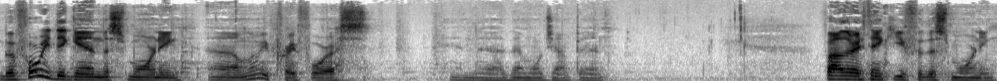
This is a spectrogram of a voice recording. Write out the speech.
before we dig in this morning, um, let me pray for us, and uh, then we'll jump in. Father, I thank you for this morning,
